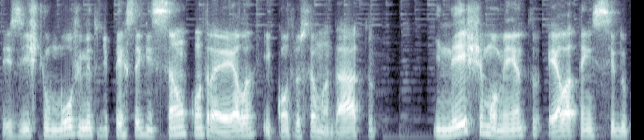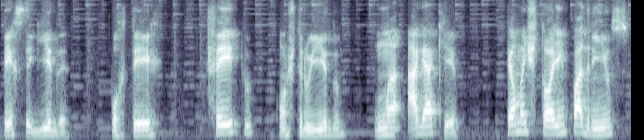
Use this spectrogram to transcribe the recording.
Existe um movimento de perseguição contra ela e contra o seu mandato. E neste momento ela tem sido perseguida por ter feito, construído uma HQ, que é uma história em quadrinhos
